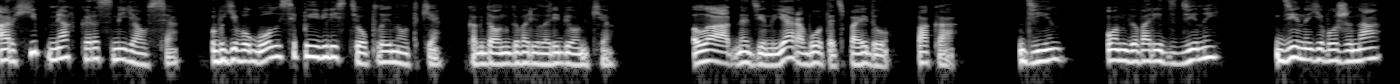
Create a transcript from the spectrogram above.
Архип мягко рассмеялся. В его голосе появились теплые нотки, когда он говорил о ребенке. «Ладно, Дин, я работать пойду. Пока». «Дин? Он говорит с Диной? Дина его жена?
